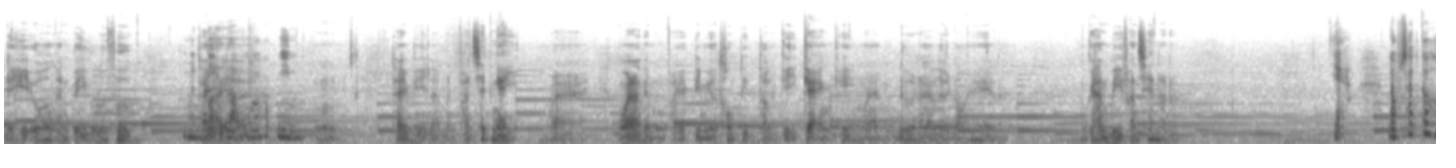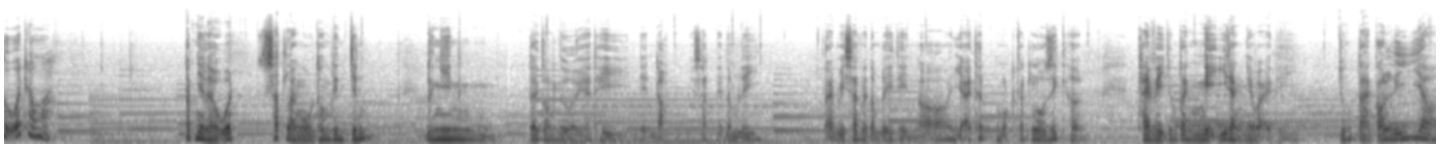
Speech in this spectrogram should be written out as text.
để hiểu hơn hành vi của đối phương mình thay mở rộng là, góc nhìn ừ, thay vì là mình phán xét ngay và ngoài ra thì mình phải tìm hiểu thông tin thật là kỹ càng khi mà mình đưa ra lời nói hay là một cái hành vi phán xét nào đó. Dạ. Đọc sách có hữu ích không ạ? Tất nhiên là hữu ích. Sách là nguồn thông tin chính. Đương nhiên tới con người thì nên đọc sách về tâm lý. Tại vì sách về tâm lý thì nó giải thích một cách logic hơn. Thay vì chúng ta nghĩ rằng như vậy thì chúng ta có lý do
